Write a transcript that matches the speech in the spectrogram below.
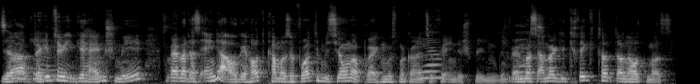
Ja, da gibt es nämlich einen Geheimschmäh. Weil man das Enderauge hat, kann man sofort die Mission abbrechen, muss man gar nicht Ja. so viel Ende spielen. Wenn man es einmal gekriegt hat, dann hat man es.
